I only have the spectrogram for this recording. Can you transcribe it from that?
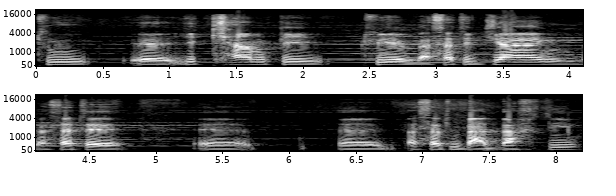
تو یک کمپی توی وسط جنگ وسط وسط بدبختی.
